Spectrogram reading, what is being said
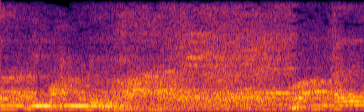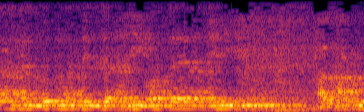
خصنا بمحمد وأنقذنا من ظلمة الجهل والدياجين الحمد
